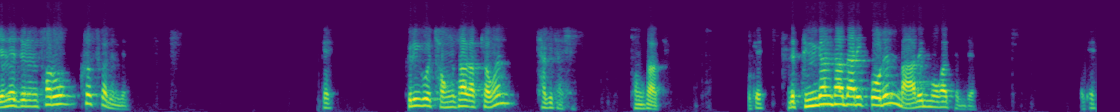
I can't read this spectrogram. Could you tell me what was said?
얘네들은 서로 크로스가 된대. 오케이. 그리고 정사각형은 자기 자신. 정사각형. 오케이. 근데 등변사다리꼴은 마름모가 된대. 오케이.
